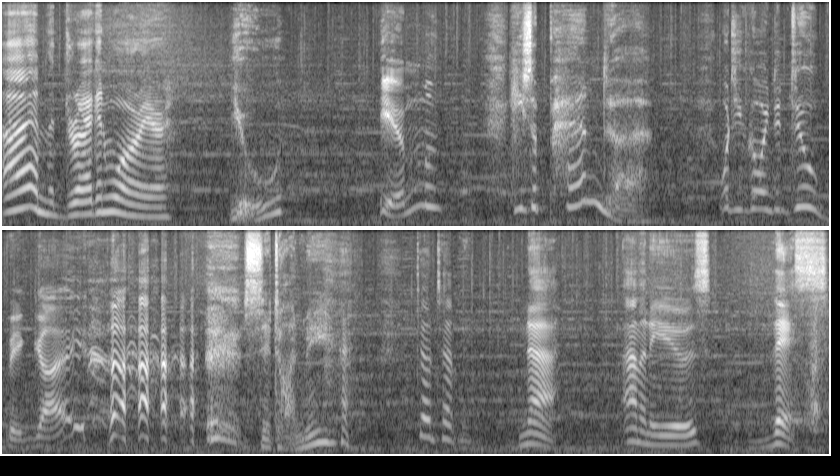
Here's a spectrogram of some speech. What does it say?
I am the Dragon Warrior. You? Him? He's a panda. What are you going to do, big guy? Sit on me? Don't tempt me. Nah, I'm gonna use this.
